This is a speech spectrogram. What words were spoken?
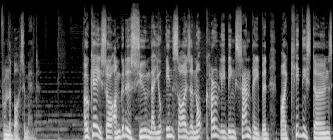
from the bottom end. Okay, so I'm going to assume that your insides are not currently being sandpapered by kidney stones,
